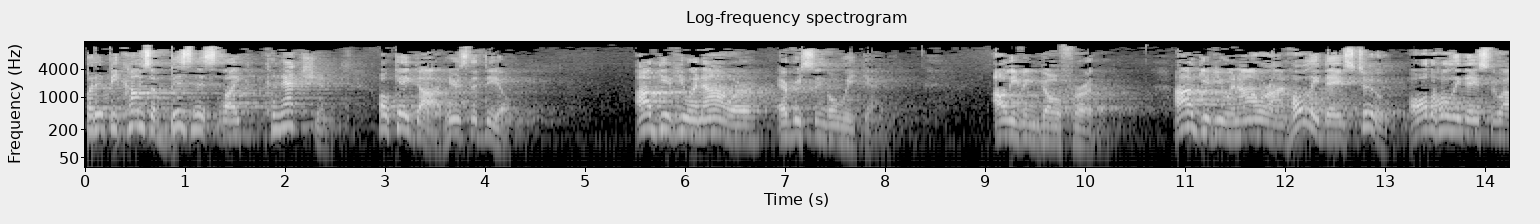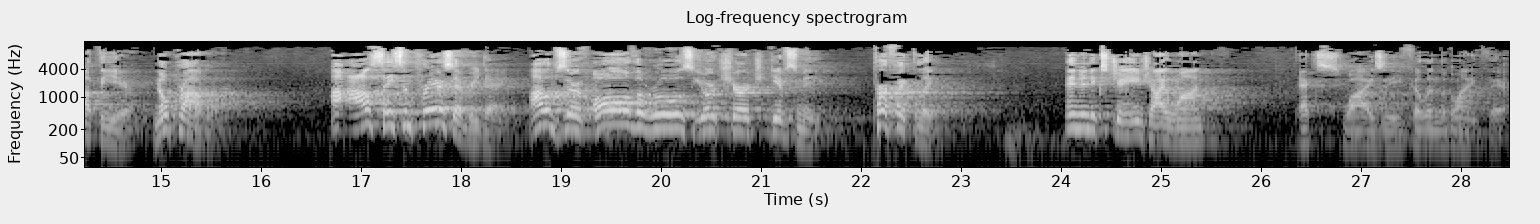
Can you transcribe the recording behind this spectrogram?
But it becomes a business like connection. Okay, God, here's the deal. I'll give you an hour every single weekend. I'll even go further. I'll give you an hour on holy days too, all the holy days throughout the year. No problem. I'll say some prayers every day. I'll observe all the rules your church gives me perfectly. And in exchange, I want X, Y, Z, fill in the blank there.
